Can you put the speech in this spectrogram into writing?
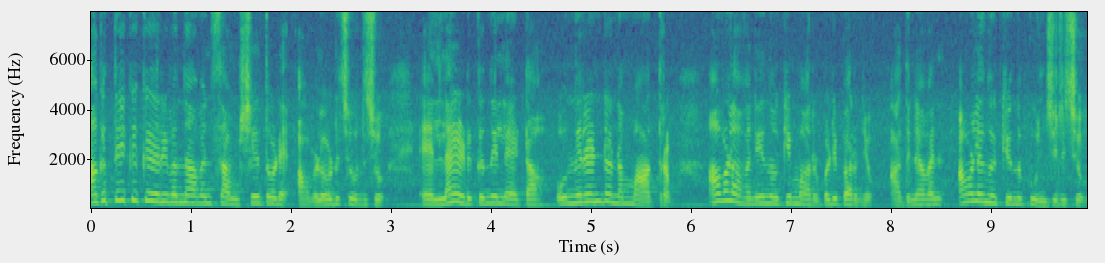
അകത്തേക്ക് കയറി വന്ന അവൻ സംശയത്തോടെ അവളോട് ചോദിച്ചു. എല്ലാം എടുക്കുന്നില്ല ഏട്ടാ. ഒന്ന് രണ്ടെണ്ണം മാത്രം. അവൾ അവനെ നോക്കി മറുപടി പറഞ്ഞു. അതിനവൻ അവളെ നോക്കി ഒന്ന് പുഞ്ചിരിച്ചു.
